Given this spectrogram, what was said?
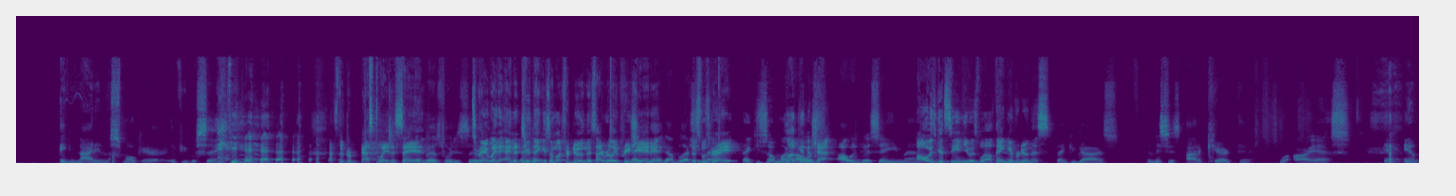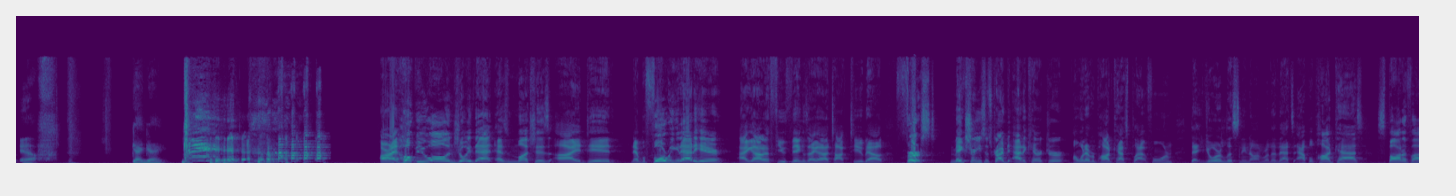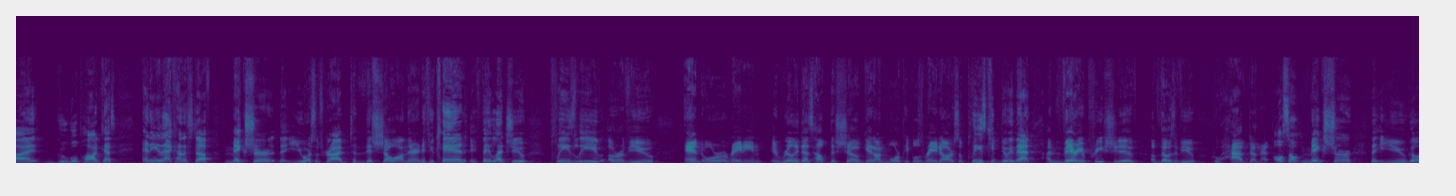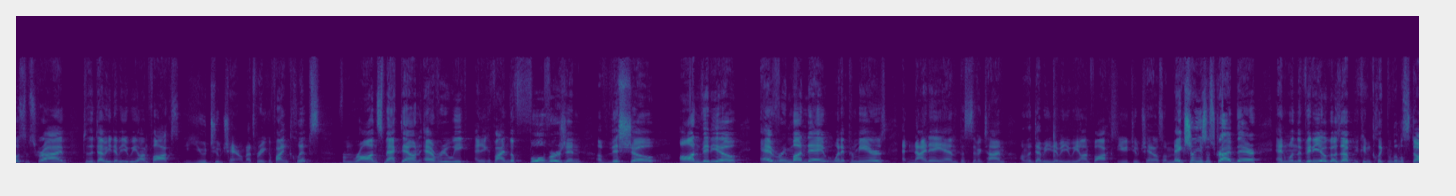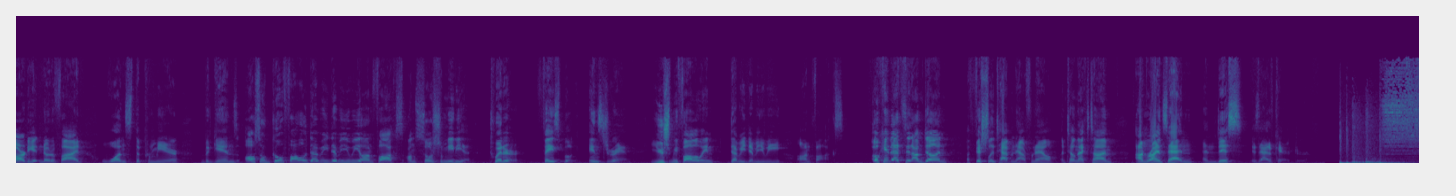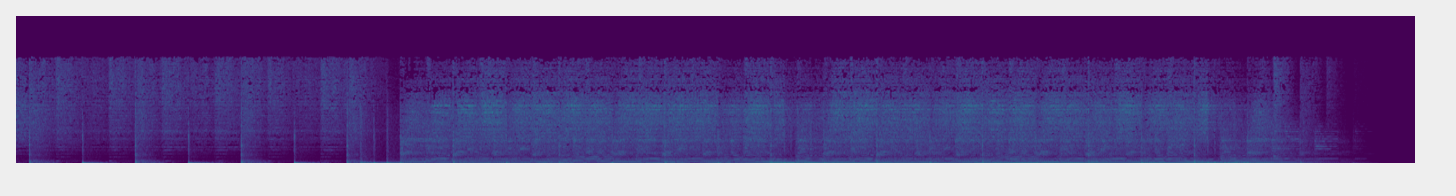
igniting the smoke era, if you would say. That's the best way to say That's it. the best way to say It's a great way to end it too. Thank you so much for doing this. I really Thank appreciate you, man. it. God bless This you. was man. great. Thank you so much. Love getting to always, chat. Always good seeing you, man. Always good seeing you as well. Thank you again for doing this. Thank you guys. And this is out of character with RS MF. Gang gang. All right, hope you all enjoyed that as much as I did. Now, before we get out of here, I got a few things I got to talk to you about. First, make sure you subscribe to Out of Character on whatever podcast platform that you're listening on, whether that's Apple Podcasts, Spotify, Google Podcasts, any of that kind of stuff. Make sure that you are subscribed to this show on there. And if you can, if they let you, please leave a review and or a rating. It really does help this show get on more people's radar. So please keep doing that. I'm very appreciative of those of you who have done that. Also, make sure that you go subscribe to the WWE on Fox YouTube channel. That's where you can find clips from Raw and SmackDown every week, and you can find the full version of this show on video every Monday when it premieres at 9 a.m. Pacific time on the WWE on Fox YouTube channel. So make sure you subscribe there, and when the video goes up, you can click the little star to get notified once the premiere begins. Also, go follow WWE on Fox on social media Twitter, Facebook, Instagram. You should be following WWE on Fox. Okay, that's it. I'm done. Officially tapping out for now. Until next time, I'm Ryan Satin, and this is Out of Character.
